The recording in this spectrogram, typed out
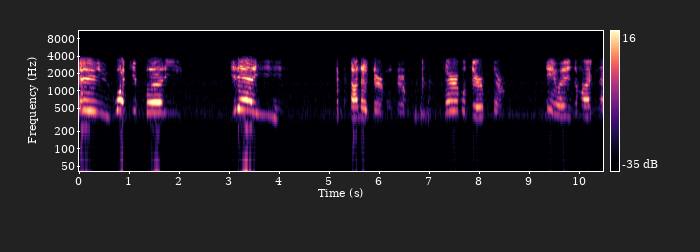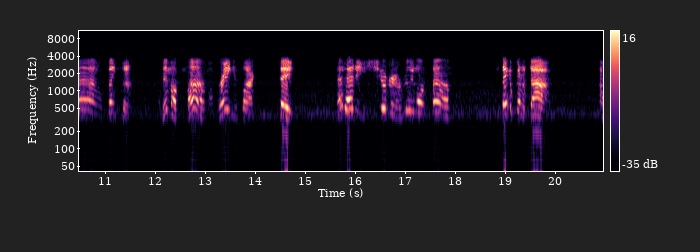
hey, watch it, buddy. Get out of here. Oh, I know, terrible, terrible. Terrible, terrible, terrible. Anyways, I'm like, nah, I don't think so. And then my mind, my brain is like, hey, I haven't had any sugar in a really long time. I think I'm to die. I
